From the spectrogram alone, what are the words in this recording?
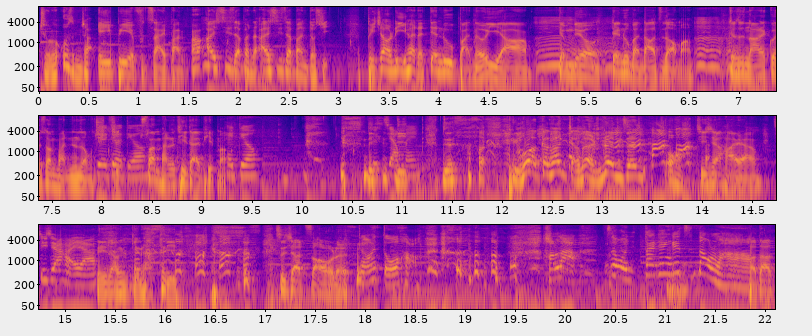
就为什么叫 ABF 载板啊？IC 载板的 IC 载板都是比较厉害的电路板而已啊，对不对？电路板大家知道吗？嗯嗯，就是拿来柜算盘那种，算盘的替代品嘛。你讲没？品话刚刚讲的很认真哇，金虾海呀，金虾海呀，你让给哪里？这下糟了，赶快躲好。好啦，这我大家应该知道啦。好，大家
